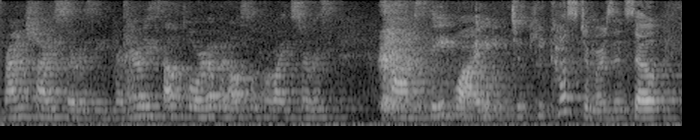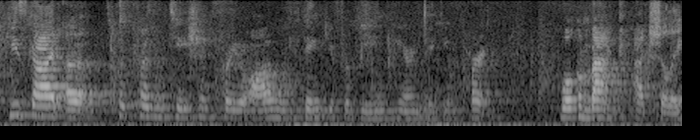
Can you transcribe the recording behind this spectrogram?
franchise servicing primarily South Florida, but also provides service um, statewide to key customers. And so he's got a quick presentation for you all, and we thank you for being here and taking part. Welcome back, actually.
